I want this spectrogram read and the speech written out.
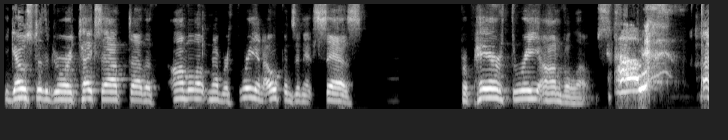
He goes to the drawer, takes out uh, the envelope number three, and opens, and it says, "Prepare three envelopes." Oh.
